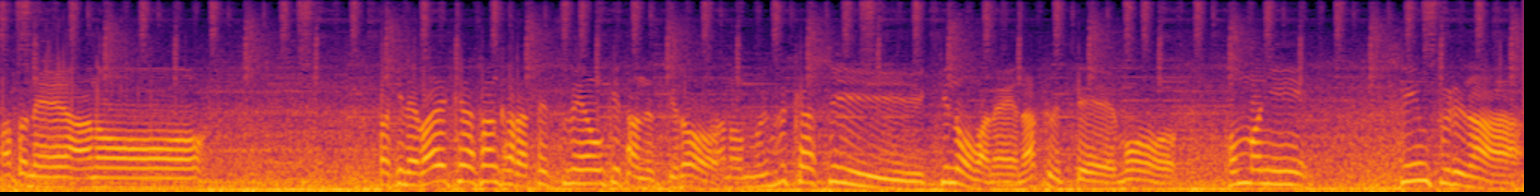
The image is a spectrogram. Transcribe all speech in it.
あとねあのーさっきねバイク屋さんから説明を受けたんですけどあの難しい機能がねなくてもうほんまにシンプルな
